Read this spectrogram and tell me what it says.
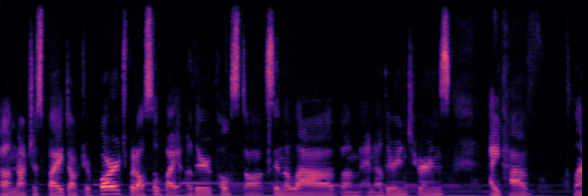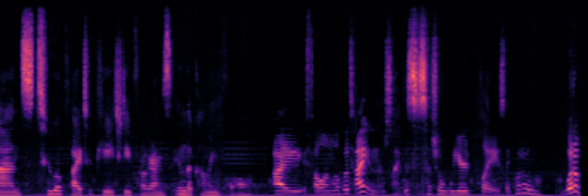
um, not just by Dr. Barge, but also by other postdocs in the lab um, and other interns, I have plans to apply to PhD programs in the coming fall. I fell in love with Titan. I was like, this is such a weird place. Like, what a what a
